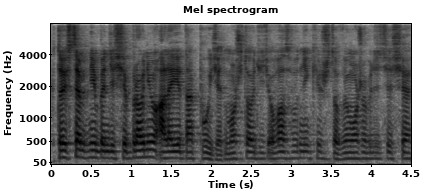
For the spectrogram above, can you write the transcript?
Ktoś wstępnie będzie się bronił, ale jednak pójdzie. Może to chodzić o was, wodniki, że to wy może będziecie się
